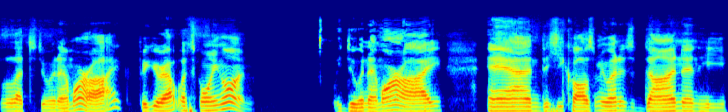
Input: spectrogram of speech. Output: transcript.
let's do an mri figure out what's going on we do an mri and he calls me when it's done and he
